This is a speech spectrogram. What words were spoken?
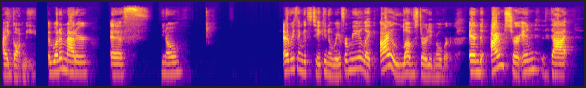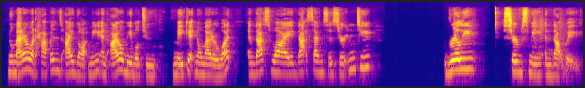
I got me. It wouldn't matter if, you know, everything gets taken away from me. Like, I love starting over. And I'm certain that no matter what happens, I got me and I will be able to make it no matter what. And that's why that sense of certainty really serves me in that way.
